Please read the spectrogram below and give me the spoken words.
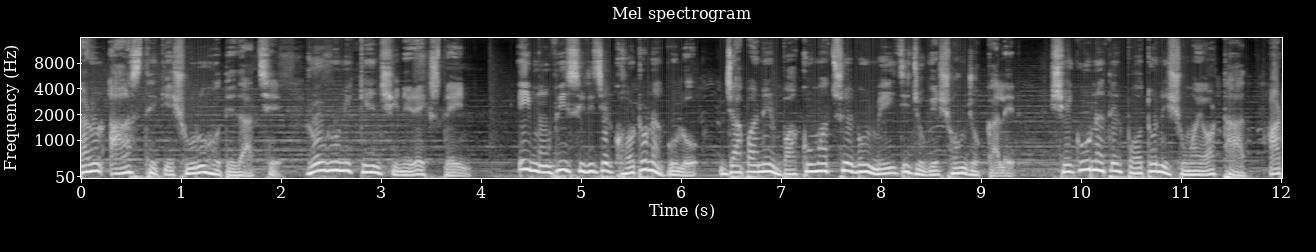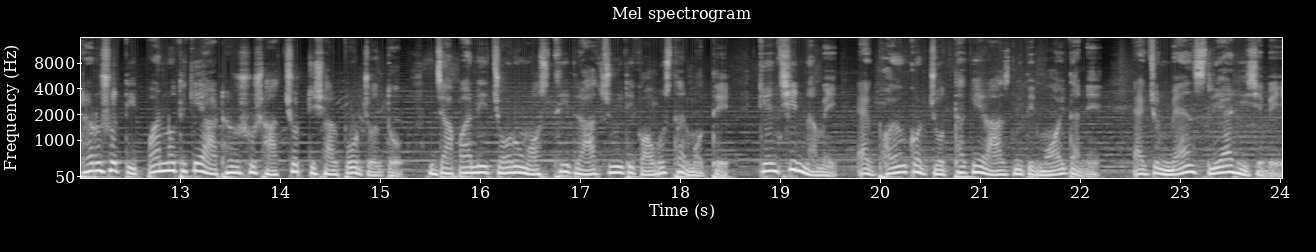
কারণ আজ থেকে শুরু হতে যাচ্ছে রোরনি কেনশিনের এক্সপ্লেইন এই মুভি সিরিজের ঘটনাগুলো জাপানের বাকুমাৎসু এবং মেইজি যুগের সংযোগকালের। সেগুনাতের পতনের সময় অর্থাৎ আঠারোশো তিপ্পান্ন থেকে আঠারোশো সাতষট্টি সাল পর্যন্ত জাপানে চরম অস্থির রাজনৈতিক অবস্থার মধ্যে কেনশিন নামে এক ভয়ঙ্কর যোদ্ধাকে রাজনীতির ময়দানে একজন ম্যান স্লেয়ার হিসেবে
